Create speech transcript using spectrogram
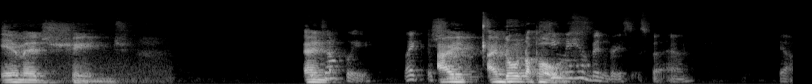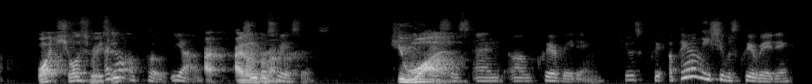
image change. And exactly. Like she, I I don't oppose. she may have been racist, but um, yeah. What? She was racist. I don't oppose. Yeah, I, I don't she was remember. racist. She was. racist and um, queer baiting. She was queer. Apparently, she was queer baiting.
